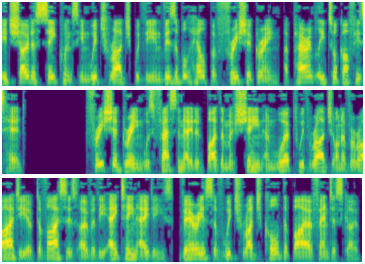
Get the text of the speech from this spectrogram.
It showed a sequence in which Rudge with the invisible help of Friese-Greene apparently took off his head. Friese-Greene was fascinated by the machine and worked with Rudge on a variety of devices over the 1880s, various of which Rudge called the biophantoscope.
